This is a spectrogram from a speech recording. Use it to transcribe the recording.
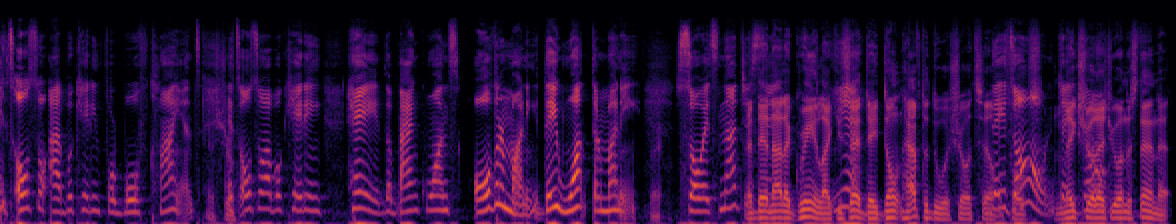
It's also advocating for both clients. true. It's also advocating, hey, the bank wants all their money. They want their money. So it's not just and they're saying- not agreeing, like you Yeah. said, they don't have to do a short sale. They folks. don't. They Make sure that don't. you understand that.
